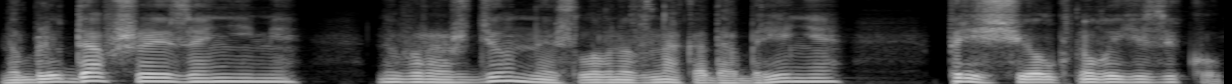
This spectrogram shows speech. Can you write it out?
наблюдавшая за ними новорожденная, словно в знак одобрения, прищелкнула языком.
